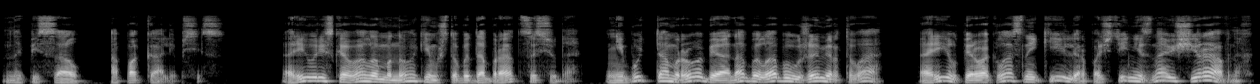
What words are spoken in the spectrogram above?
Написал «Апокалипсис». Рио рисковала многим, чтобы добраться сюда. Не будь там Робби, она была бы уже мертва. Арил — первоклассный киллер, почти не знающий равных.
